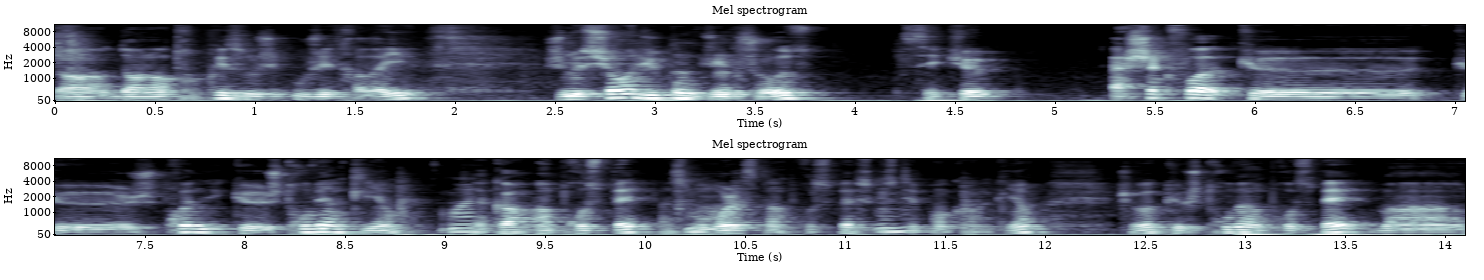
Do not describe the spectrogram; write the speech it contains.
dans, dans l'entreprise où j'ai- où j'ai travaillé. Je me suis rendu compte d'une chose, c'est que à chaque fois que, que, je, prenais, que je trouvais un client, Ouais. d'accord, un prospect, à ce Mhm. moment-là c'était un prospect parce que Mhm. c'était pas encore un client, je vois que je trouvais un prospect, ben,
